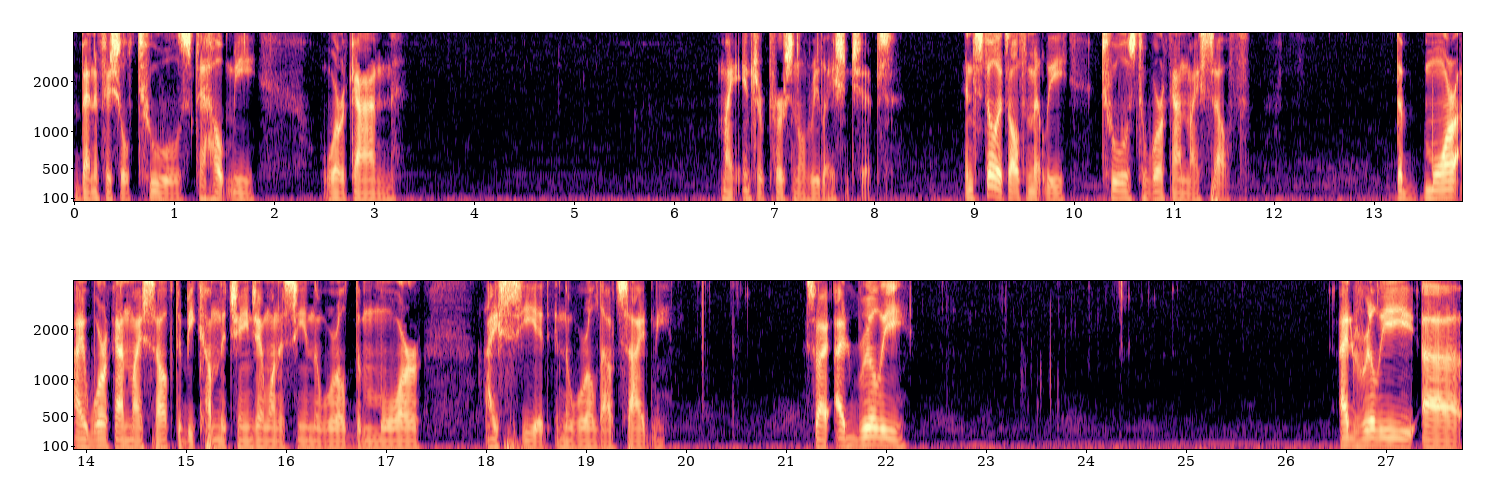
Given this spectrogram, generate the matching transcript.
beneficial tools to help me work on my interpersonal relationships. And still, it's ultimately tools to work on myself. The more I work on myself to become the change I want to see in the world, the more I see it in the world outside me. So I, would really, I'd really uh,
